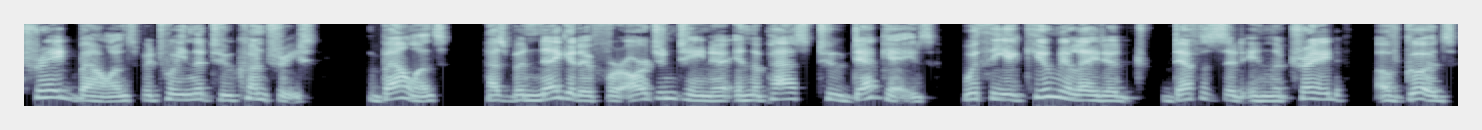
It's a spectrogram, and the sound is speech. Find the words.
trade balance between the two countries. Balance has been negative for Argentina in the past two decades, with the accumulated deficit in the trade of goods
